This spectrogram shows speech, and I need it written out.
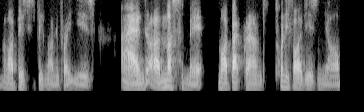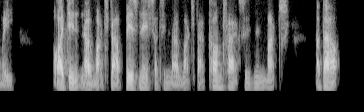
my business has been running for eight years, and I must admit, my background, 25 years in the army, I didn't know much about business. I didn't know much about contracts. I didn't much about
